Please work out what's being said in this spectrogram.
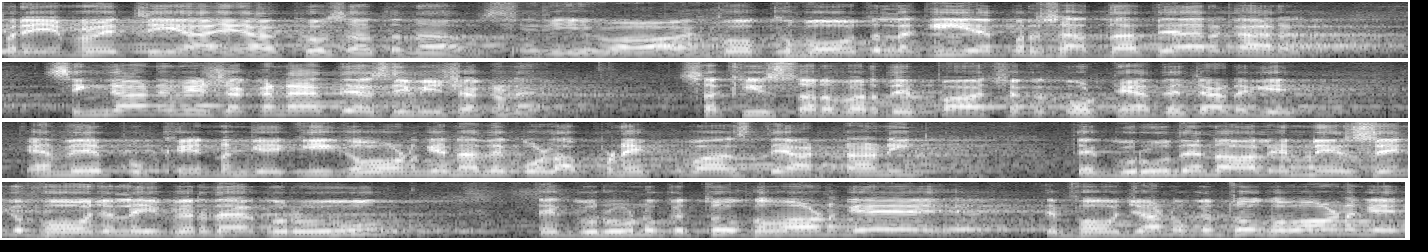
ਪ੍ਰੇਮ ਵਿੱਚ ਹੀ ਆਏ ਆਖੋ ਸਤਨਾਮ ਸ੍ਰੀ ਵਾਹਿਗੁਰੂ। ਭੁੱਖ ਬਹੁਤ ਲੱਗੀ ਹੈ ਪ੍ਰਸ਼ਾਦਾ ਤਿਆਰ ਕਰ। ਸਿੰਘਾਂ ਨੇ ਵੀ ਛਕਣਾ ਤੇ ਅਸੀਂ ਵੀ ਛਕਣਾ ਸਖੀ ਸਰਵਰ ਦੇ ਪਾਸ਼ਕ ਕੋਠਿਆਂ ਤੇ ਚੜ ਗਏ। ਕਹਿੰਦੇ ਭੁੱਖੇ ਨੰਗੇ ਕੀ ਖਵਾਉਣਗੇ? ਇਹਨਾਂ ਦੇ ਕੋਲ ਆਪਣੇ ਵਾਸਤੇ ਆਟਾ ਨਹੀਂ। ਤੇ ਗੁਰੂ ਦੇ ਨਾਲ ਇੰਨੇ ਸਿੰਘ ਫੌਜ ਲਈ ਫਿਰਦਾ ਗੁਰੂ ਤੇ ਗੁਰੂ ਨੂੰ ਕਿੱਥੋਂ ਖਵਾਉਣਗੇ? ਤੇ ਫੌਜਾਂ ਨੂੰ ਕਿੱਥੋਂ ਖਵਾਉਣਗੇ?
